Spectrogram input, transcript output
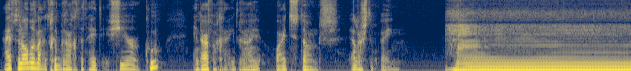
Hij heeft een album uitgebracht dat heet Sheer Coup. En daarvan ga ik draaien White Stones. Alistair Payne. Alistair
